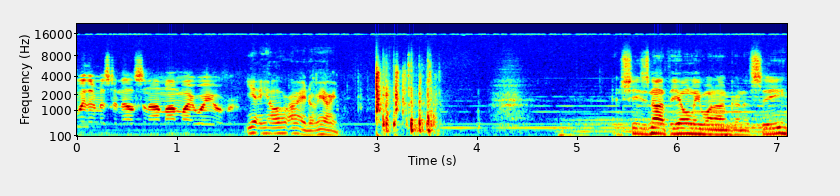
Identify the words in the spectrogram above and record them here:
with her, Mr. Nelson. I'm on my way over. Yeah, yeah, all right, all right. And she's not the only one I'm going to see.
